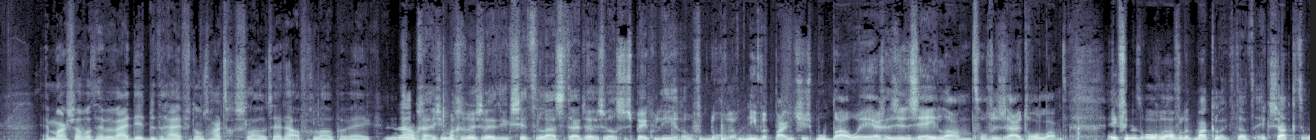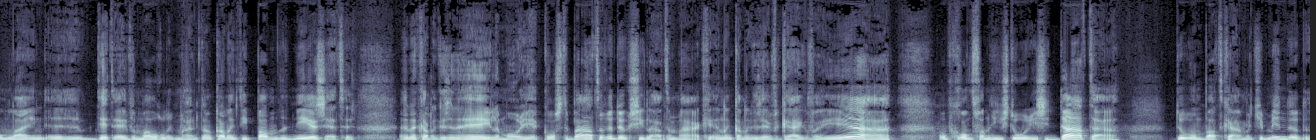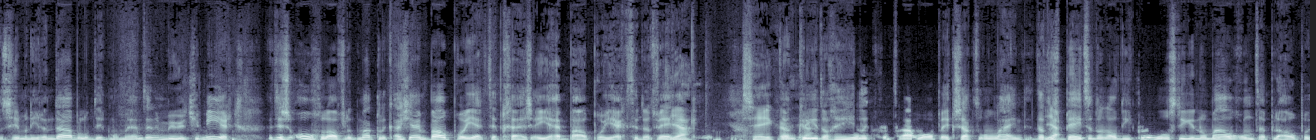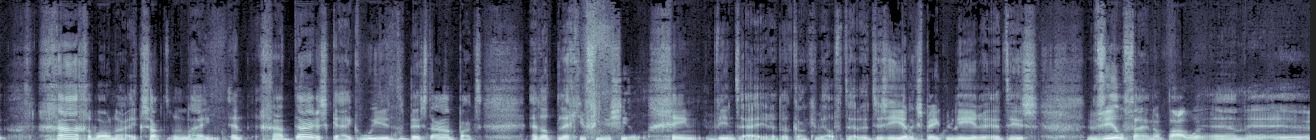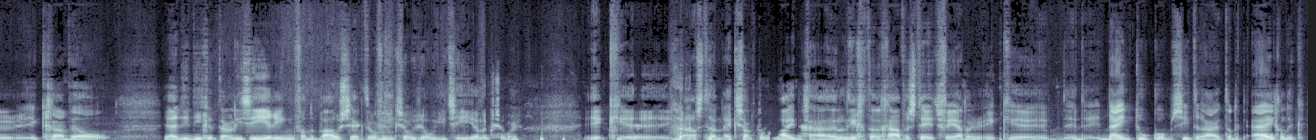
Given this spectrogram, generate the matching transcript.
En Marcel, wat hebben wij dit bedrijf in ons hart gesloten hè, de afgelopen week? Nou, Gijs, je mag gerust weten. Ik zit de laatste tijd heus wel eens te speculeren of ik nog wel nieuwe pandjes moet bouwen ergens in Zeeland of in Zuid-Holland. Ik vind het ongelooflijk makkelijk dat Exact Online eh, dit even mogelijk maakt. Dan kan ik die panden neerzetten en dan kan ik eens een hele mooie kostenbatenreductie laten maken. En dan kan ik eens even kijken van ja, op grond van historische data Doe een badkamertje minder, dat is helemaal niet rendabel op dit moment. En een muurtje meer. Het is ongelooflijk makkelijk. Als jij een bouwproject hebt, Gijs, en je hebt bouwprojecten, dat weet Ja, ik. zeker. Dan kun ja. je toch heerlijk vertrouwen op Exact Online. Dat Ja. is beter dan al die klungels die je normaal rond hebt lopen. Ga gewoon naar Exact Online en ga daar eens kijken hoe je het het beste aanpakt. En dat leg je financieel geen windeieren, dat kan ik je wel vertellen. Het is heerlijk speculeren, het is veel fijner bouwen. En eh, ik ga wel... Ja, die digitalisering van de bouwsector vind ik sowieso iets heerlijks hoor. Ik, eh, ja, als het dan exact online ga- ligt, dan gaan we steeds verder. Ik, eh, mijn toekomst ziet eruit dat ik eigenlijk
